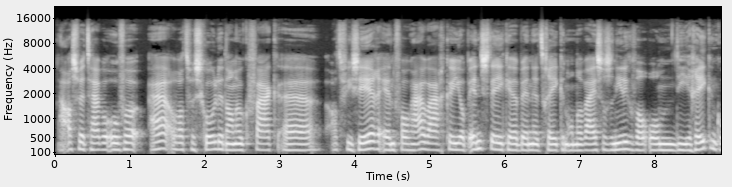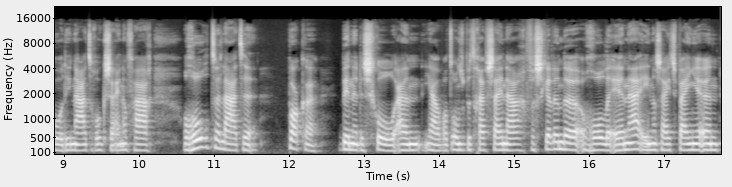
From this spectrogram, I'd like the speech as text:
Nou, als we het hebben over hè, wat we scholen dan ook vaak uh, adviseren in van hè, waar kun je op insteken binnen het rekenonderwijs, als in ieder geval om die rekencoördinator ook zijn of haar rol te laten pakken binnen de school. En ja, wat ons betreft zijn daar verschillende rollen in. Enerzijds ben je een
